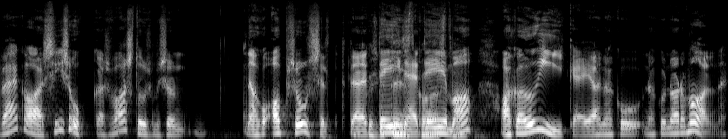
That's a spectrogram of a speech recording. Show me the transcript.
väga sisukas vastus, mis on nagu absoluutselt äh, Kuskilt teine teema, aga õige ja nagu, nagu normaalne.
